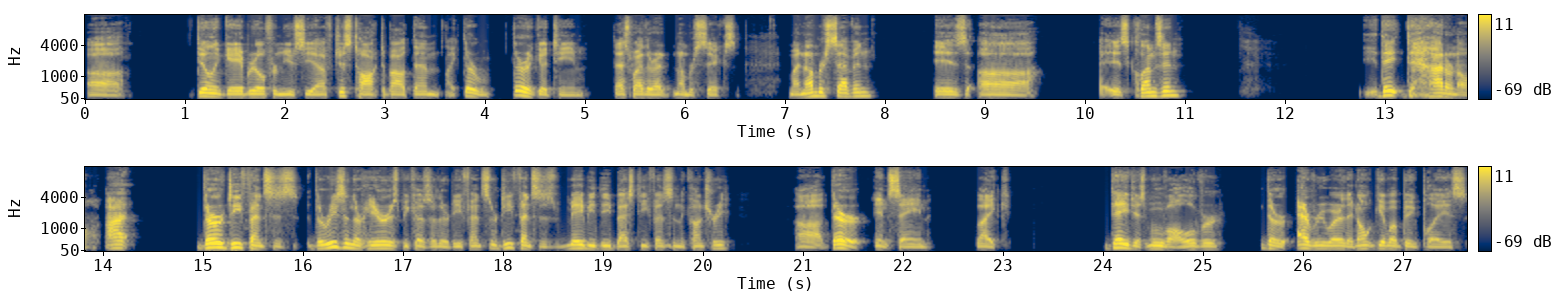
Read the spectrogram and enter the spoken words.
Uh, Dillon Gabriel from UCF just talked about them. Like they're they're a good team. That's why they're at number six. My number seven is uh is Clemson. They, I don't know. I their defense is the reason they're here is because of their defense. Their defense is maybe the best defense in the country. Uh, they're insane. Like they just move all over. They're everywhere. They don't give up big plays.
